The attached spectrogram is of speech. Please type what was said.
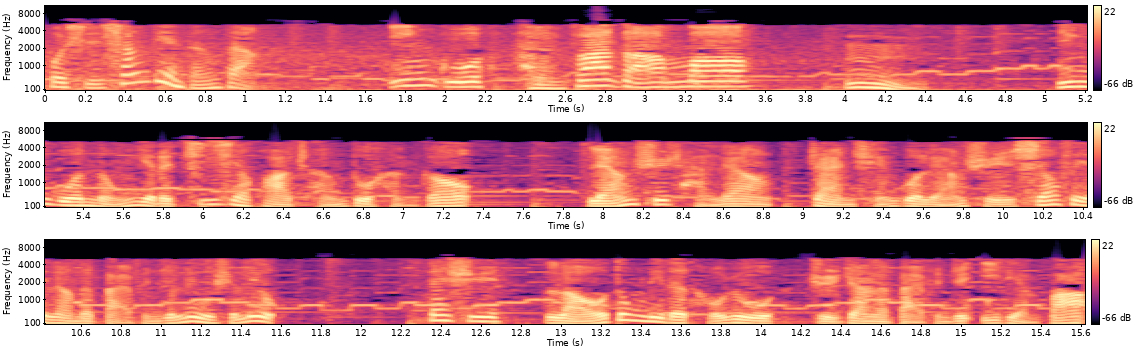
或是商店等等。英国很发达吗？嗯，英国农业的机械化程度很高，粮食产量占全国粮食消费量的百分之六十六，但是劳动力的投入只占了百分之一点八。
